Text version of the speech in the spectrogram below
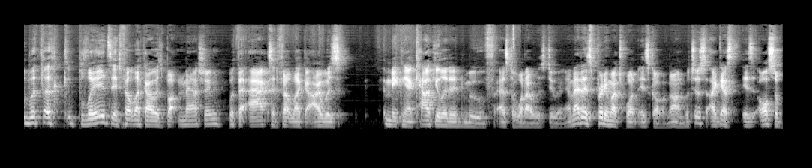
With the blades, it felt like I was button mashing. With the axe, it felt like I was making a calculated move as to what I was doing, and that is pretty much what is going on. Which is, I guess, is also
